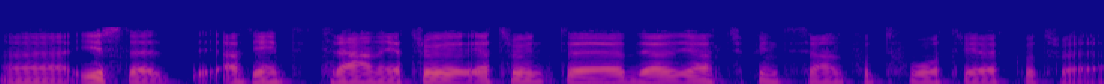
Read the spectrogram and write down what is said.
eh, just det, att jag inte tränar. Jag tror, jag tror inte, jag har typ inte tränat på två, tre veckor tror jag.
